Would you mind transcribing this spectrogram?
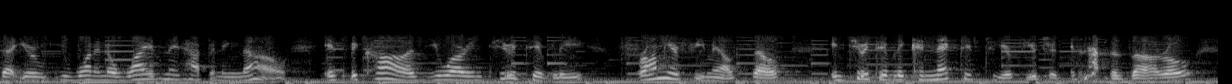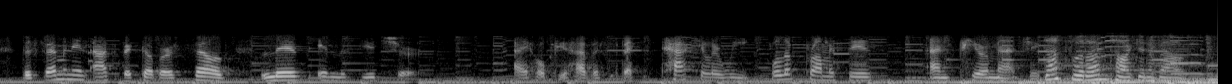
that you you want to know why isn't it happening now it's because you are intuitively from your female self intuitively connected to your future. Isn't that bizarro? The feminine aspect of ourselves lives in the future. I hope you have a spectacular week full of promises and pure magic. That's what I'm talking about.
